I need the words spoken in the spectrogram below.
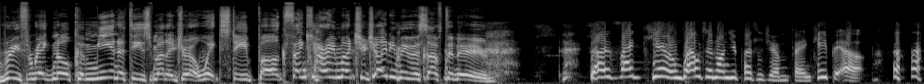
Ruth Rignall, Communities Manager at Wicksteed Park. Thank you very much for joining me this afternoon. So thank you and well done on your puddle jumping. Keep it up.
